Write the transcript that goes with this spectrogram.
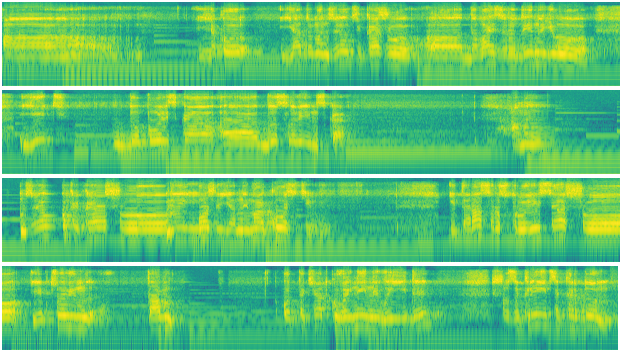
А, яко я до Манжелки кажу, давай з родиною їдь до Польська, до Слов'янська. А Манжелка каже, що «Ні, може я нема коштів. І Тарас розстроївся, що якщо він там від початку війни не виїде, що закриється кордон.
